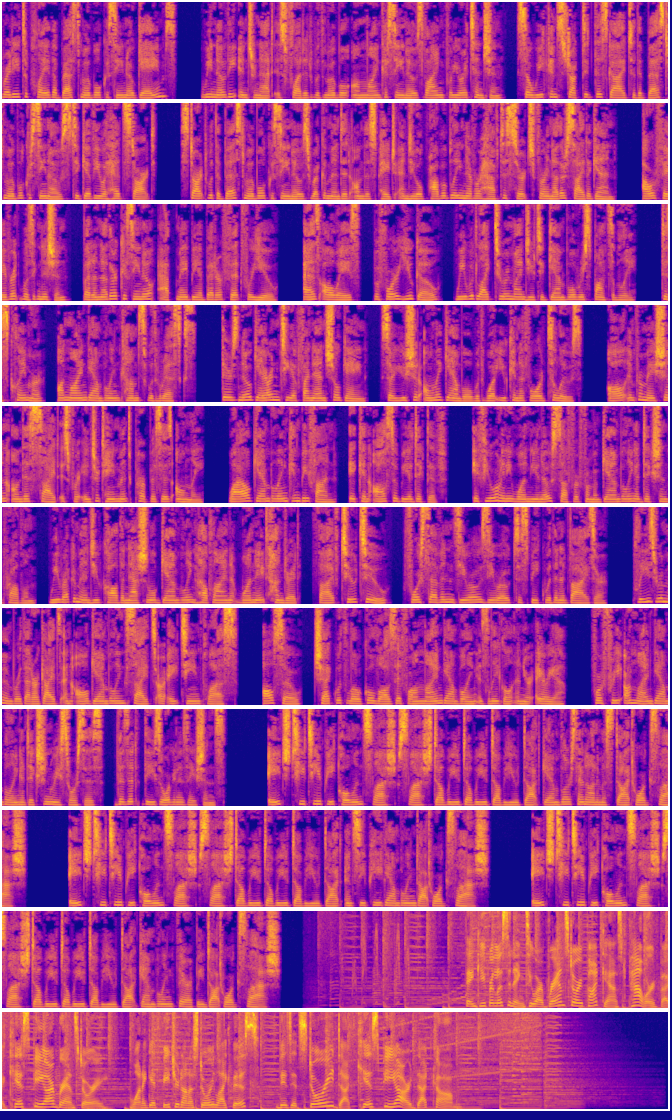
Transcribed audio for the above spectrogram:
Ready to play the best mobile casino games? We know the internet is flooded with mobile online casinos vying for your attention, so we constructed this guide to the best mobile casinos to give you a head start. Start with the best mobile casinos recommended on this page and you'll probably never have to search for another site again. Our favorite was Ignition, but another casino app may be a better fit for you. As always, before you go, we would like to remind you to gamble responsibly. Disclaimer Online gambling comes with risks. There's no guarantee of financial gain, so you should only gamble with what you can afford to lose. All information on this site is for entertainment purposes only. While gambling can be fun, it can also be addictive. If you or anyone you know suffer from a gambling addiction problem, we recommend you call the National Gambling Helpline at 1 800 522 4700 to speak with an advisor. Please remember that our guides and all gambling sites are 18 plus. Also, check with local laws if online gambling is legal in your area. For free online gambling addiction resources, visit these organizations http colon slash slash www.gamblersanonymous.org slash http colon slash slash www.ncpgambling.org slash http colon slash slash www.gamblingtherapy.org slash Thank you for listening to our Brand Story podcast powered by Kiss PR Brand Story. Want to get featured on a story like this? Visit story.kisspr.com.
